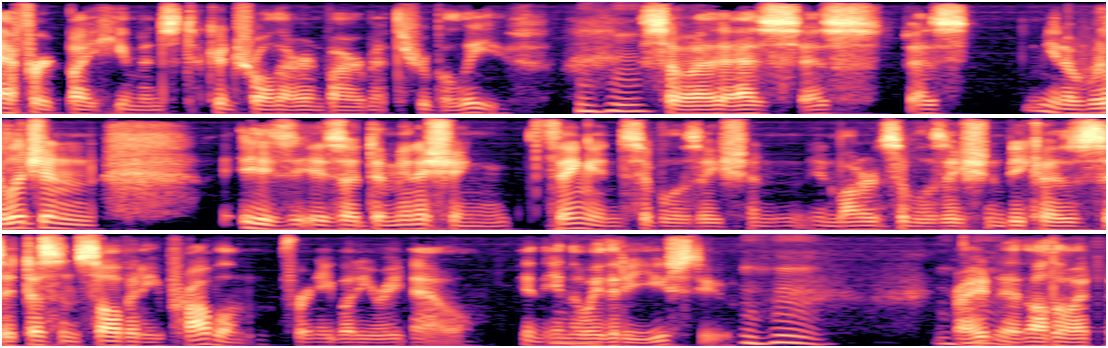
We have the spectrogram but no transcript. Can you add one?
effort by humans to control their environment through belief. Mm-hmm. So as as as you know, religion is is a diminishing thing in civilization in modern civilization because it doesn't solve any problem for anybody right now in, in the way that it used to mm-hmm. Mm-hmm. right? Although it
